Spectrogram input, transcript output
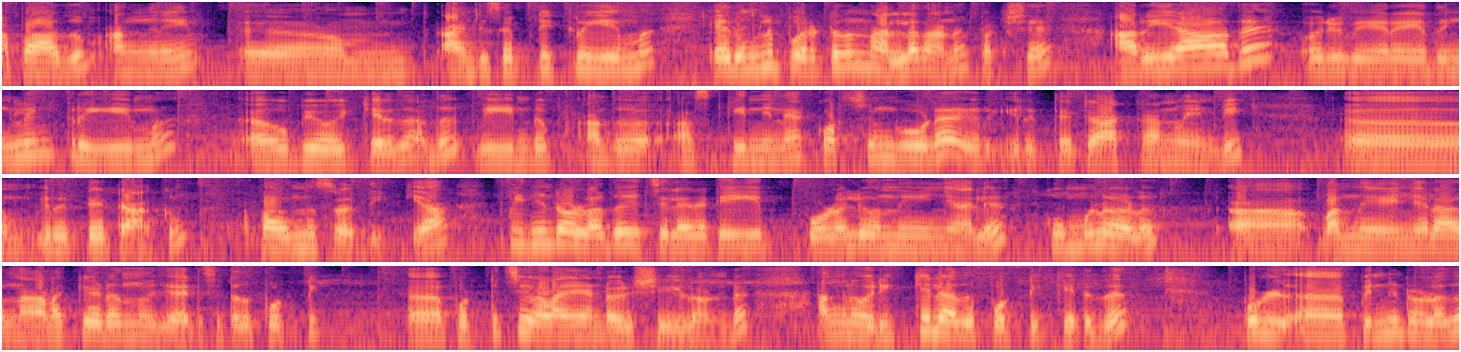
അപ്പോൾ അതും അങ്ങനെയും ആന്റിസെപ്റ്റിക് ക്രീം ഏതെങ്കിലും പുരട്ടുന്നത് നല്ലതാണ്. പക്ഷേ അറിയാതെ ഒരു വേറെ ഏതെങ്കിലും ക്രീം ഉപയോഗിക്കരുത്. അത് വീണ്ടും അത് ആ സ്കിന്നിനെ കുറച്ചും കൂടെ ഇറിറ്റേറ്റ് ആക്കാൻ വേണ്ടി ഇറിറ്റേറ്റ് ആക്കും. അപ്പോൾ അതൊന്ന് ശ്രദ്ധിക്കുക. പിന്നീടുള്ളത് ചിലരൊക്കെ ഈ പുഴൽ വന്നു കഴിഞ്ഞാൽ കുമ്മിളുകൾ വന്നു കഴിഞ്ഞാൽ അത് നാണക്കേടെന്ന് വിചാരിച്ചിട്ട് അത് പൊട്ടി പൊട്ടിച്ച് കളയേണ്ട ഒരു ശീലമുണ്ട്. അങ്ങനെ ഒരിക്കലും അത് പൊട്ടിക്കരുത്. പിന്നീടുള്ളത്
